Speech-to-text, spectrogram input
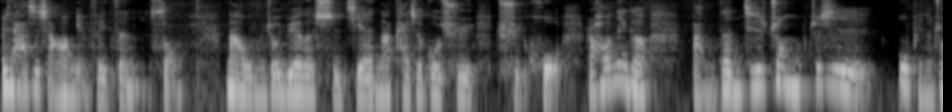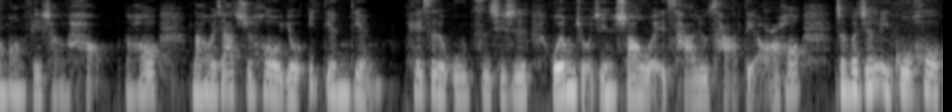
而且他是想要免费赠送。那我们就约了时间，那开车过去取货。然后那个板凳其实状就是物品的状况非常好，然后拿回家之后有一点点。黑色的污渍，其实我用酒精稍微擦就擦掉，然后整个整理过后，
